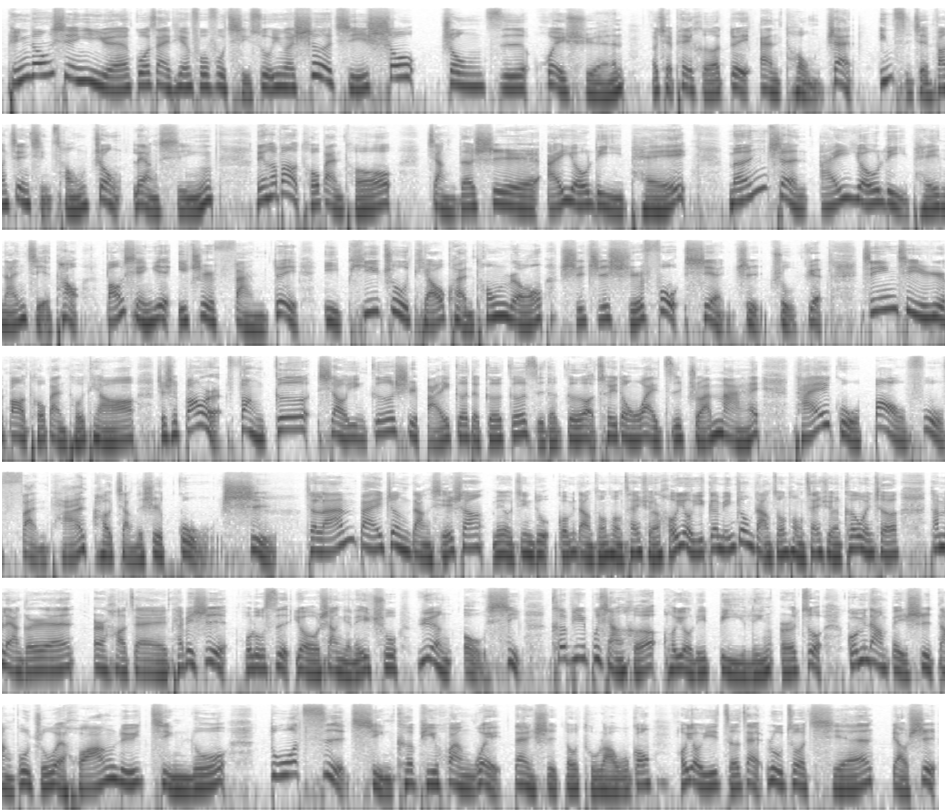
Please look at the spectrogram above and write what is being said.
屏东县议员郭在天夫妇起诉，因为涉及收中资贿选，而且配合对岸统战。因此，检方建请从重量刑。联合报头版头讲的是癌友理赔，门诊癌友理赔难解套，保险业一致反对，以批注条款通融，实支实付限制住院。经济日报头版头条，这是鲍尔放鸽效应，鸽是白鸽的鸽，鸽子的鸽，催动外资转买，台股暴富反弹。好，讲的是股市。这蓝白政党协商没有进度，国民党总统参选人侯友谊跟民众党总统参选人柯文哲，他们两个人二号在台北市葫芦寺又上演了一出怨偶戏。柯批不想和侯友谊比邻而坐，国民党北市党部主委黄吕锦如多次请柯批换位，但是都徒劳无功。侯友宜则在入座前表示。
